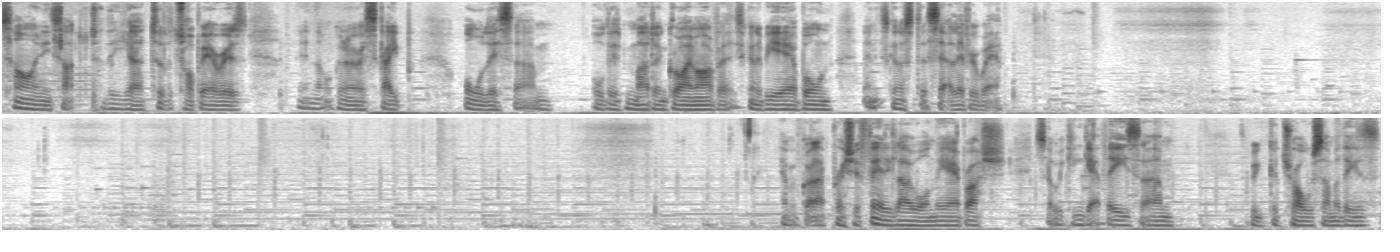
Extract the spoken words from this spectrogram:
Tiny touch to the uh, to the top areas. They're not going to escape all this um, all this mud and grime either. It's going to be airborne and it's going to settle everywhere. And we've got our pressure fairly low on the airbrush, so we can get these. Um, so we can control some of these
